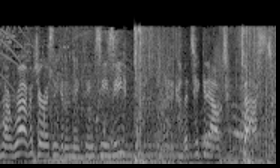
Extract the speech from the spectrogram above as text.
That Ravager isn't gonna make things easy. I gotta take it out, fast.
